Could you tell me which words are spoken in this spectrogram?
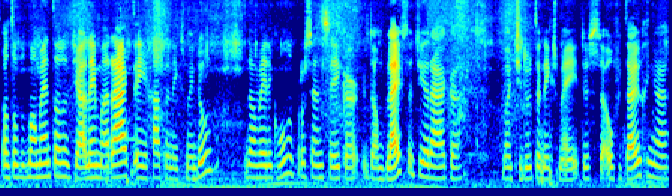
Want op het moment dat het je alleen maar raakt en je gaat er niks mee doen, dan weet ik 100% zeker, dan blijft het je raken, want je doet er niks mee. Dus de overtuigingen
